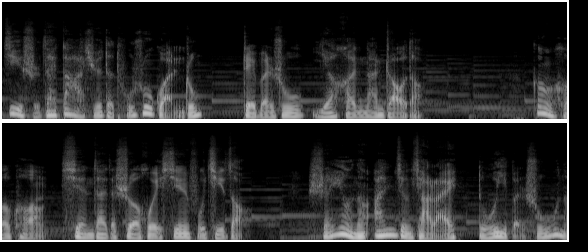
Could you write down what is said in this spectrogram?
即使在大学的图书馆中，这本书也很难找到。更何况现在的社会心浮气躁，谁又能安静下来读一本书呢？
